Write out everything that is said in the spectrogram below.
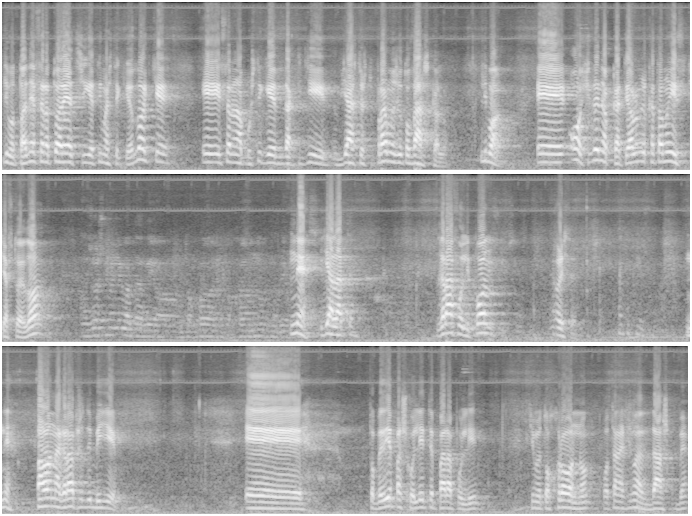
Λοιπόν, το ανέφερα τώρα έτσι γιατί είμαστε και εδώ και ε, ήθελα να ακουστεί και η διδακτική διάσταση του πράγματος για το δάσκαλο. Λοιπόν, ε, όχι, δεν έχω κάτι άλλο, κατανοήθηκε αυτό εδώ. Να δώσουμε λίγο τα δύο, το χρόνο, το χρόνο. τα δύο Ναι, φράσεις. για λάτε. Γράφω λοιπόν. Ορίστε. Ναι, πάω να γράψω την πηγή. Ε, το παιδί απασχολείται πάρα πολύ και με το χρόνο, όταν αρχίζουμε να διδάσκουμε,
